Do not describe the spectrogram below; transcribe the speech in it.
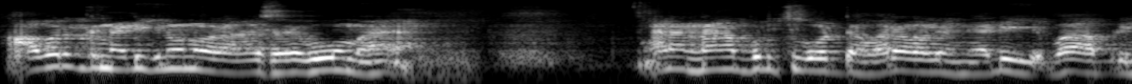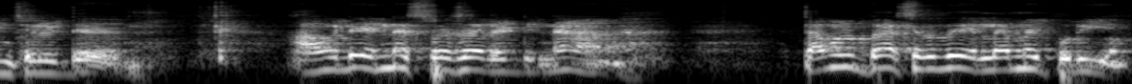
அவருக்கு நடிக்கணும்னு ஒரு ஆசை ஊமை. ஆனால் நான் பிடிச்சி போட்டேன் வரவழை நடி வா அப்படின்னு சொல்லிட்டு அவங்ககிட்ட என்ன ஸ்பெஷாலிட்டின்னா தமிழ் பேசுகிறது எல்லாமே புரியும்.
